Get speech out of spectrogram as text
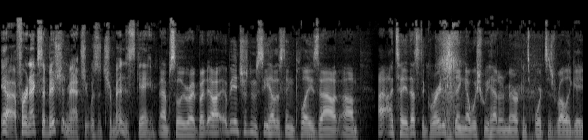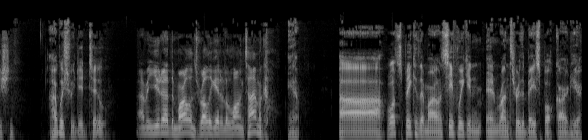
yeah, for an exhibition match, it was a tremendous game. Absolutely right. But uh, it'll be interesting to see how this thing plays out. Um, I, I tell you, that's the greatest thing I wish we had in American sports is relegation. I wish we did too. I mean, you'd had the Marlins relegated a long time ago. Yeah. Uh, well, let's speak of the Marlins. See if we can and run through the baseball card here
